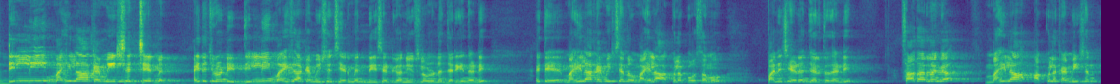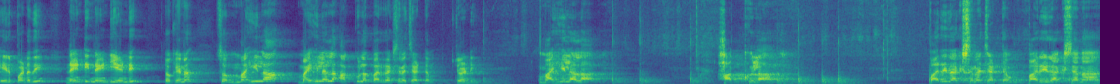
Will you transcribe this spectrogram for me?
ఢిల్లీ మహిళా కమిషన్ చైర్మన్. అయితే చూడండి ఢిల్లీ మహిళా కమిషన్ చైర్మన్ రీసెంట్గా న్యూస్లో ఉండడం జరిగిందండి. అయితే మహిళా కమిషన్ మహిళా హక్కుల కోసము పనిచేయడం జరుగుతుందండి. సాధారణంగా మహిళా హక్కుల కమిషన్ ఏర్పడ్డది నైన్టీన్ నైంటీ అండి. ఓకేనా? సో మహిళా మహిళల హక్కుల పరిరక్షణ చట్టం. చూడండి. మహిళల హక్కుల పరిరక్షణ చట్టం పరిరక్షణ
